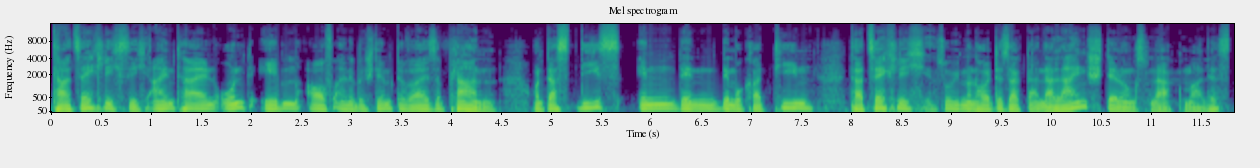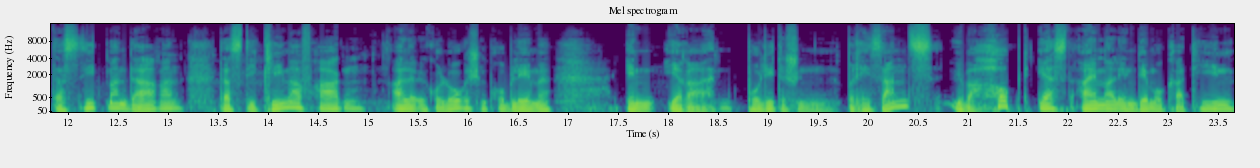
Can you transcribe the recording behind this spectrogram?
tatsächlich sich einteilen und eben auf eine bestimmte Weise planen. Und dass dies in den Demokratien tatsächlich, so wie man heute sagt, ein Alleinstellungsmerkmal ist, das sieht man daran, dass die Klimafragen, alle ökologischen Probleme in ihrer politischen Brisanz überhaupt erst einmal in Demokratien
